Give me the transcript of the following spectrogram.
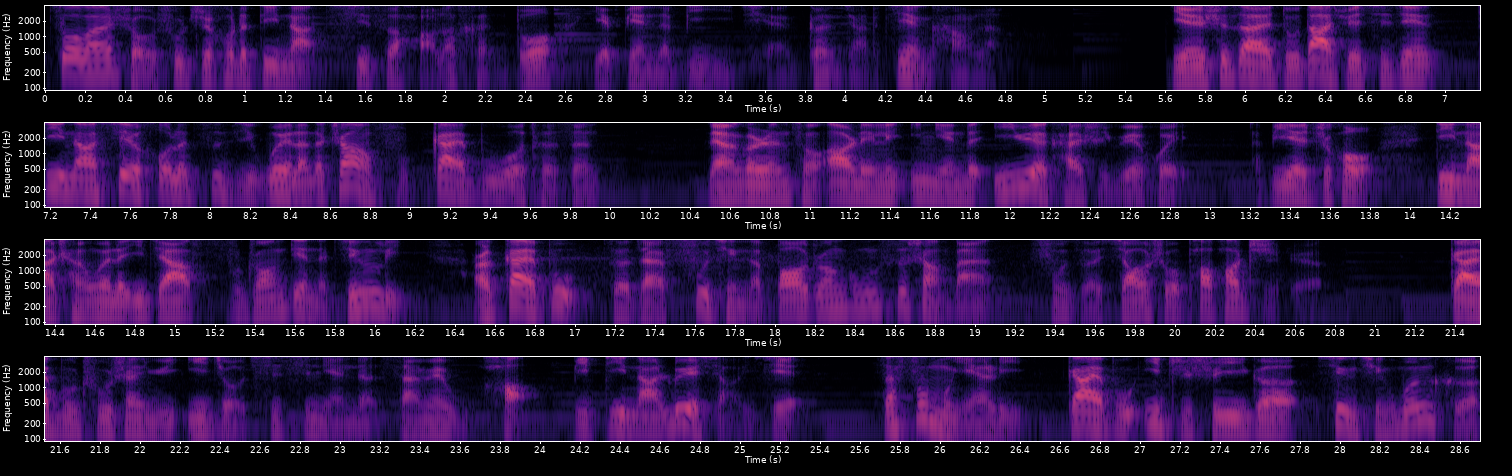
做完手术之后的蒂娜气色好了很多，也变得比以前更加的健康了。也是在读大学期间，蒂娜邂逅了自己未来的丈夫盖布沃特森。两个人从二零零一年的一月开始约会。毕业之后，蒂娜成为了一家服装店的经理，而盖布则在父亲的包装公司上班，负责销售泡泡纸。盖布出生于一九七七年的三月五号，比蒂娜略小一些。在父母眼里，盖布一直是一个性情温和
